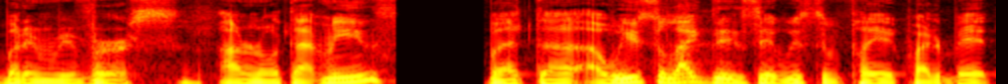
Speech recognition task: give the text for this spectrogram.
but in reverse. I don't know what that means. But uh, we used to like Dixit. We used to play it quite a bit.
